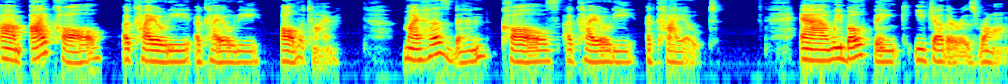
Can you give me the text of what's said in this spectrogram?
um, I call a coyote a coyote all the time. My husband calls a coyote a coyote. And we both think each other is wrong.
